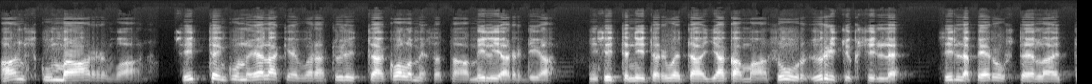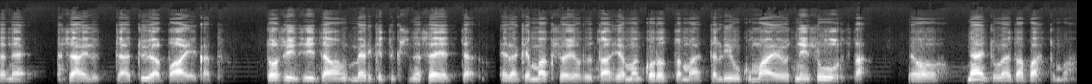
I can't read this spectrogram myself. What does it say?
Hans, kun mä arvaan. Sitten kun eläkevarat ylittää 300 miljardia, niin sitten niitä ruvetaan jakamaan suuryrityksille sillä perusteella, että ne säilyttää työpaikat. Tosin siitä on merkityksenä se, että eläkemaksuja joudutaan hieman korottamaan, että liukuma ei ole niin suurta. Joo, näin tulee tapahtumaan.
